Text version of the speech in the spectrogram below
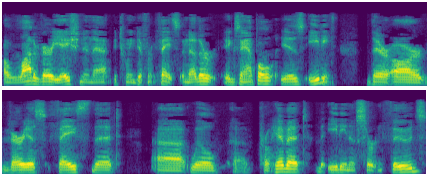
a lot of variation in that between different faiths. Another example is eating. There are various faiths that uh, will uh, prohibit the eating of certain foods.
